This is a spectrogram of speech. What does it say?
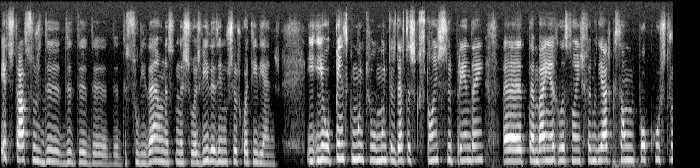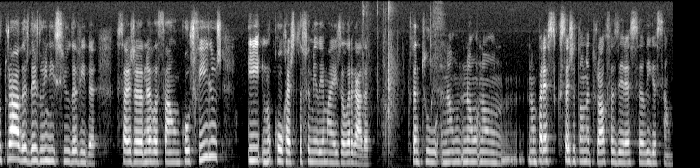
estes traços de, de, de, de solidão nas, nas, suas vidas e nos seus cotidianos. E, e eu penso que muito, muitas destas questões se prendem uh, também a relações familiares que são um pouco estruturadas desde o início da vida, seja na relação com os filhos e no, com o resto da família mais alargada. Portanto, não, não, não, não parece que seja tão natural fazer essa ligação.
